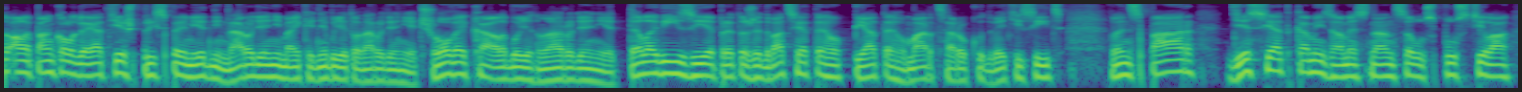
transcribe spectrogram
No ale pán kolega, ja tiež prispiem jedným narodením, aj keď nebude to narodenie človeka, ale bude to narodenie televízie, pretože 25. marca roku 2000 len s pár desiatkami zamestnancov spustila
